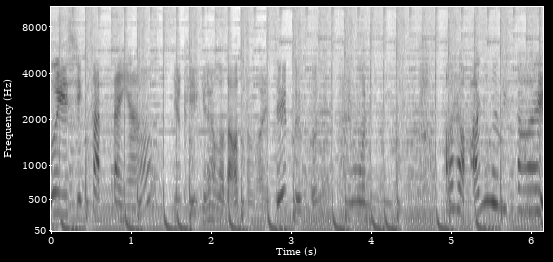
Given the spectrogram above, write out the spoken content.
오이시 카타양. 이렇게 얘기를 하고 나갔단 말이지. 그랬더니 할머님이 아라 아니메 미타이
